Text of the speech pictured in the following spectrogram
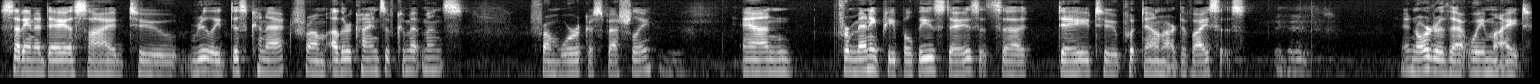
setting a day aside to really disconnect from other kinds of commitments, from work especially. And for many people these days, it's a day to put down our devices mm-hmm. in order that we might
